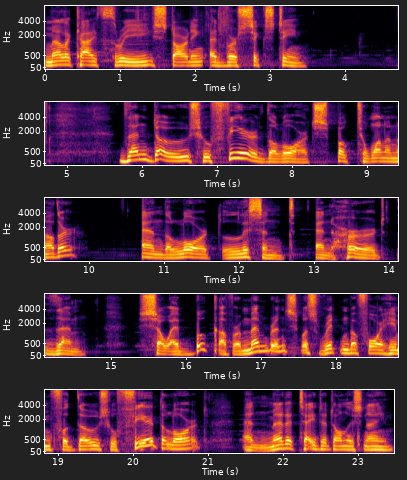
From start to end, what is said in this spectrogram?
Malachi 3, starting at verse 16. Then those who feared the Lord spoke to one another, and the Lord listened and heard them. So a book of remembrance was written before him for those who feared the Lord and meditated on his name.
